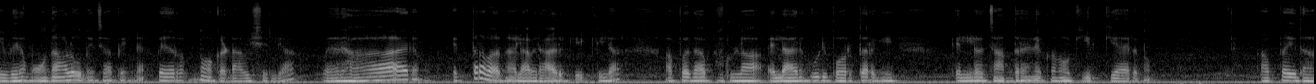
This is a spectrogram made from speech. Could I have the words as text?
ഇവർ മൂന്നാളും ഒന്നിച്ചാൽ പിന്നെ വേറൊന്നും നോക്കേണ്ട ആവശ്യമില്ല. വേറെ ആരും എത്ര പറഞ്ഞാലും അവരാരും കേൾക്കില്ല അപ്പോൾ അതാ പുള്ള എല്ലാവരും കൂടി പുറത്തിറങ്ങി എല്ലാം ചന്ദ്രനൊക്കെ നോക്കിയിരിക്കുകയായിരുന്നു അപ്പോൾ ഇതാ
